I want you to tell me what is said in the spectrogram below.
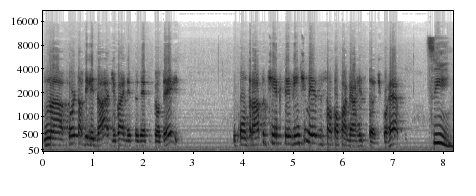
na portabilidade, vai nesse exemplo que eu dei, o contrato tinha que ter 20 meses só para pagar a restante, correto? Sim.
